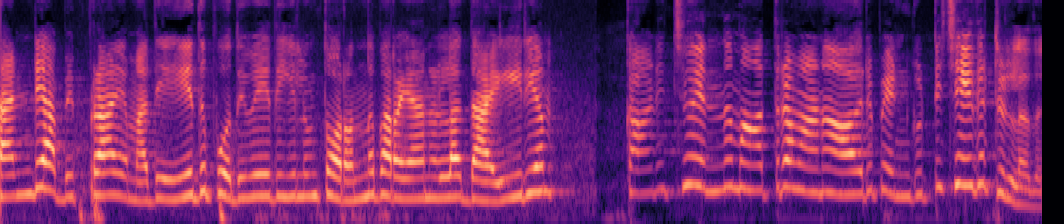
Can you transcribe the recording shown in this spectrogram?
തന്റെ അഭിപ്രായം അത് ഏത് പൊതുവേദിയിലും തുറന്നു പറയാനുള്ള ധൈര്യം കാണിച്ചു എന്ന് മാത്രമാണ് ആ ഒരു പെൺകുട്ടി ചെയ്തിട്ടുള്ളത്.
